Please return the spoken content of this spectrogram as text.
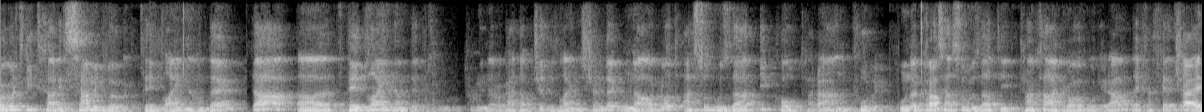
როგორც გითხარი, სამი დღე გვაქვს დედლაინამდე და დედლაინამდე თუ თუ მინდა რომ გადავჭე დედლაინის შემდეგ, უნდა ავაგროთ 150 ქოუთა რა, ანუ ფული. უნდა ქონდეს 150 თანხა აგროვებული რა. ეხა ხე აი.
